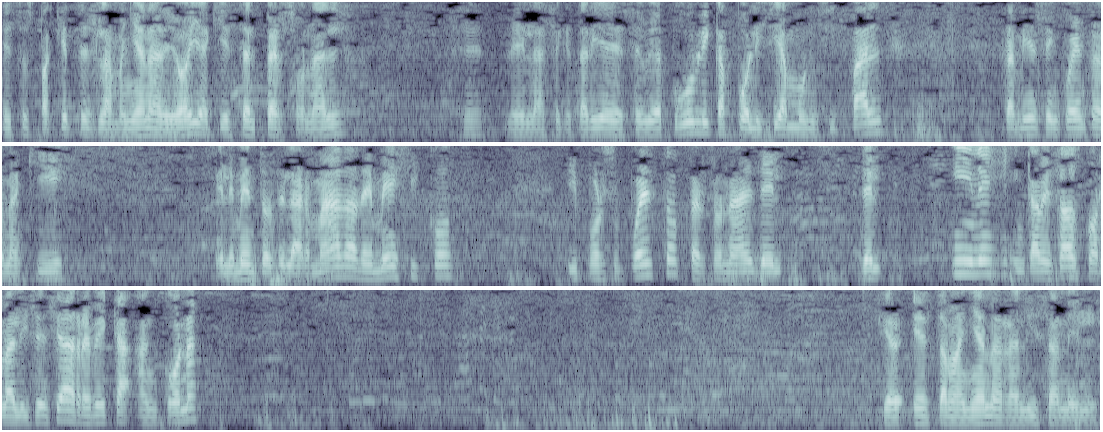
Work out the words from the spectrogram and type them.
estos paquetes la mañana de hoy. Aquí está el personal de la Secretaría de Seguridad Pública, Policía Municipal. También se encuentran aquí elementos de la Armada de México y por supuesto personal del, del INE, encabezados por la licenciada Rebeca Ancona. Que esta mañana realizan el,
